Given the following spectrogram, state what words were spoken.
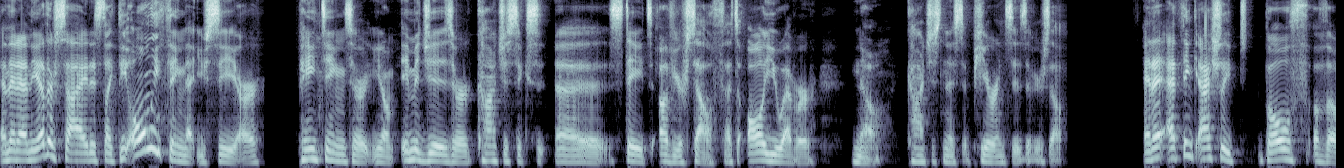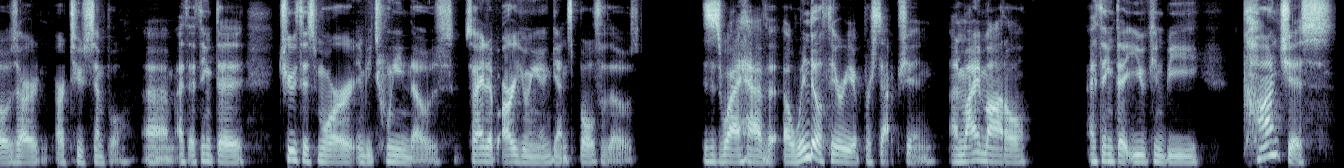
And then on the other side, it's like the only thing that you see are paintings or you know images or conscious uh, states of yourself. That's all you ever know. Consciousness appearances of yourself. And I, I think actually both of those are are too simple. Um, I, I think the truth is more in between those. So I end up arguing against both of those. This is why I have a window theory of perception. On my model, I think that you can be conscious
